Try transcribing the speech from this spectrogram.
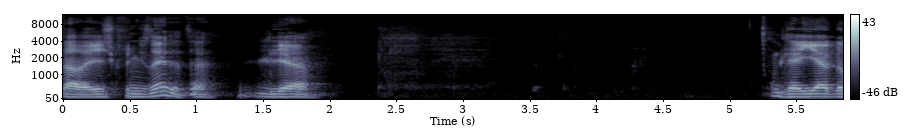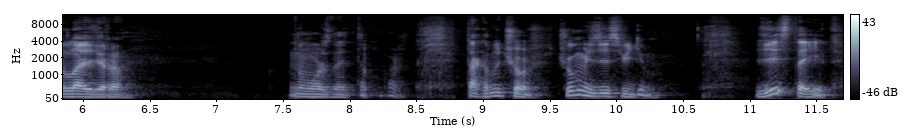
Да, да, если кто не знает, это для для яга лазера. Ну, можно знать такой Так, ну что, что мы здесь видим? Здесь стоит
